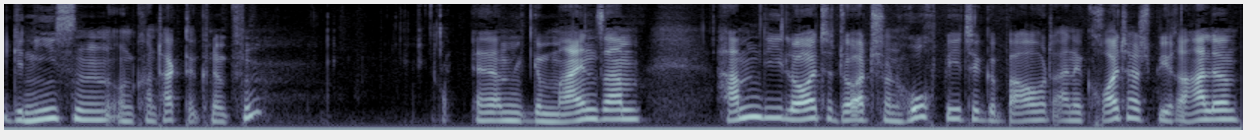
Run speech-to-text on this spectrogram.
genießen und Kontakte knüpfen. Ähm, gemeinsam haben die Leute dort schon Hochbeete gebaut, eine Kräuterspirale,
